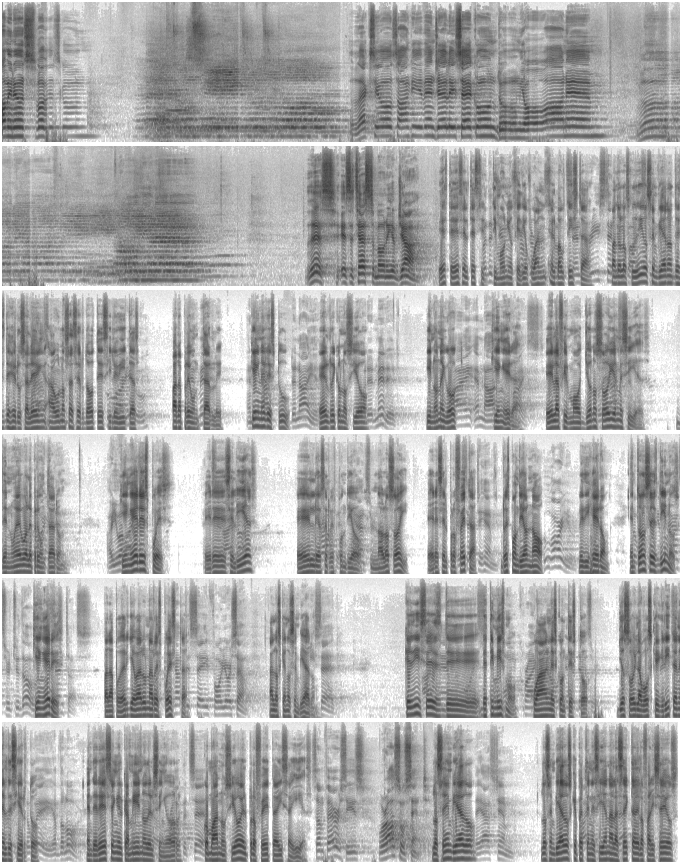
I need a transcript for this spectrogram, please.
Dominus vobiscum. Lectio Sancti Evangelii secundum Ioannem. This is the testimony of John. Este es el testimonio que dio Juan el Bautista cuando los judíos enviaron desde Jerusalén a unos sacerdotes y levitas para preguntarle, ¿quién eres tú? Él reconoció y no negó quién era. Él afirmó, yo no soy el Mesías. De nuevo le preguntaron, ¿quién eres pues? ¿Eres Elías? Él les respondió, no lo soy. ¿Eres el profeta? Respondió, no. Le dijeron, entonces dinos, ¿quién eres? Para poder llevar una respuesta a los que nos enviaron. ¿qué dices de, de ti mismo? Juan les contestó, yo soy la voz que grita en el desierto, enderecen el camino del Señor, como anunció el profeta Isaías. Los he enviado, los enviados que pertenecían a la secta de los fariseos,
